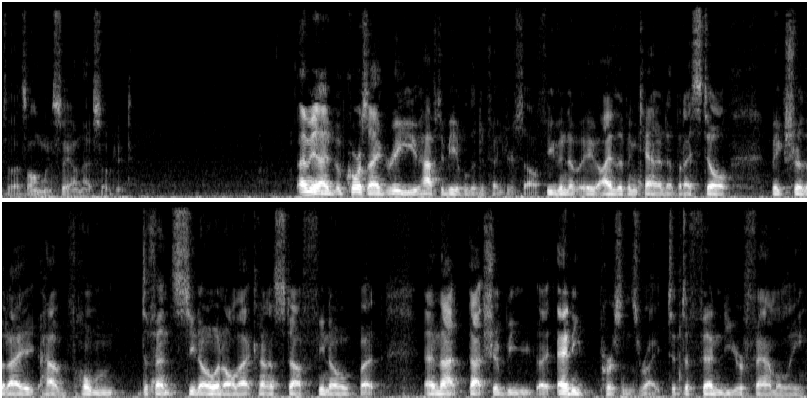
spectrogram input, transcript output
So that's all I'm going to say on that subject. I mean, I, of course, I agree. You have to be able to defend yourself. Even though I live in Canada, but I still make sure that I have home defense, you know, and all that kind of stuff, you know. But and that that should be uh, any person's right to defend your family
